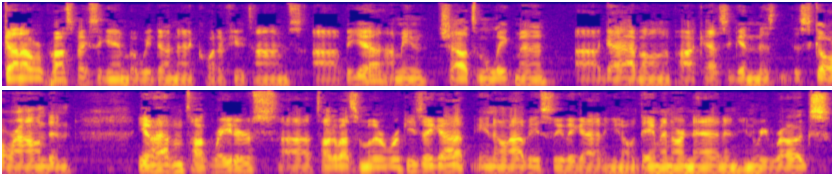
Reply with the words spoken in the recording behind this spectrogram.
gone over prospects again, but we've done that quite a few times. Uh, but yeah, I mean, shout out to Maliik, man. Uh, gotta have him on the podcast again this this go around, and you know, have them talk Raiders, uh, talk about some of their rookies they got. You know, obviously they got, you know, Damon Arnette and Henry Ruggs.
